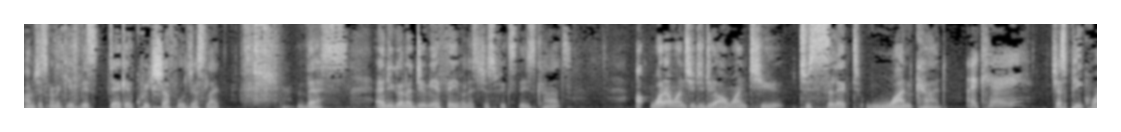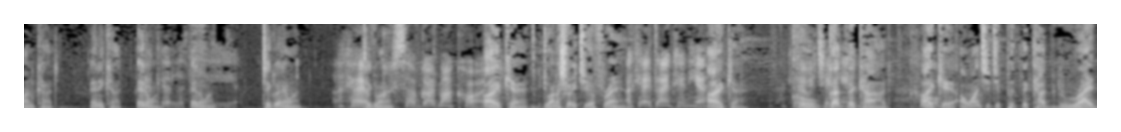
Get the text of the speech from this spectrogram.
I'm just gonna give this deck a quick shuffle, just like this, and you're gonna do me a favor. Let's just fix these cards. Uh, what I want you to do, I want you to select one card. Okay. Just pick one card, any card, anyone, Okay, anyone. see. Take anyone. Okay. Take one. So I've got my card. Okay. Do you want to show it to your friend? okay, Duncan here. Okay. Okay, Cool. Got the card. Cool. Okay. I want you to put the card right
